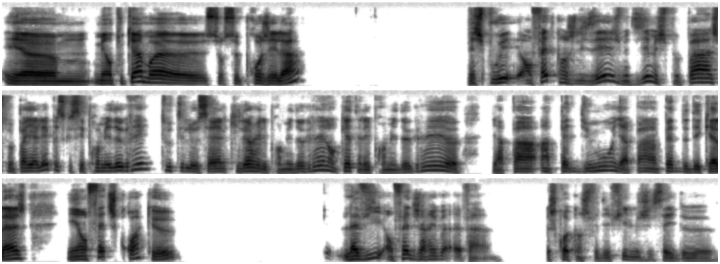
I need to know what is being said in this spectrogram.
Et euh, mais en tout cas, moi, sur ce projet-là, je pouvais, en fait, quand je lisais, je me disais, mais je peux pas, je peux pas y aller parce que c'est premier degré. Tout est le serial killer, il est premier degré, l'enquête, elle est premier degré. Il n'y a pas un pet d'humour, il n'y a pas un pet de décalage. Et en fait, je crois que la vie, en fait, j'arrive, enfin, je crois que quand je fais des films, j'essaye de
